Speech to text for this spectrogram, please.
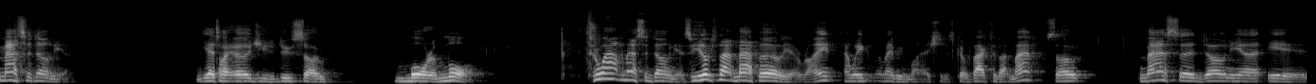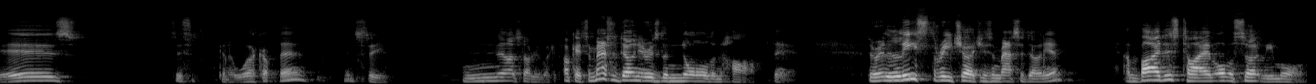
Macedonia. Yet I urge you to do so more and more. Throughout Macedonia. So you looked at that map earlier, right? And we maybe we might actually just go back to that map. So Macedonia is, is this going to work up there? Let's see. No, it's not really working. Okay, so Macedonia is the northern half there. There are at least three churches in Macedonia, and by this time, almost certainly more.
